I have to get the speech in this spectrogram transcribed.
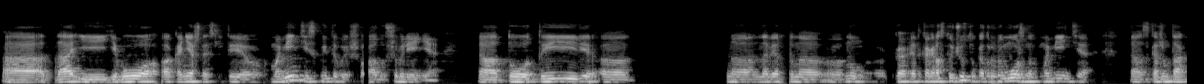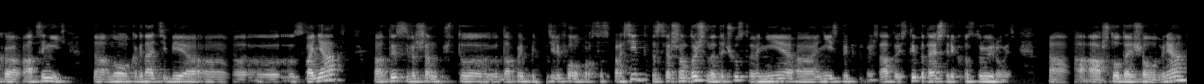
А, да, и его, а, конечно, если ты в моменте испытываешь воодушевление, а, то ты, наверное, ну, это как раз то чувство, которое можно в моменте, скажем так, оценить. Но когда тебе звонят, ты совершенно, что, да, по телефону просто спросить, ты совершенно точно это чувство не, не испытываешь, да, то есть ты пытаешься реконструировать. А, а что-то еще у меня,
